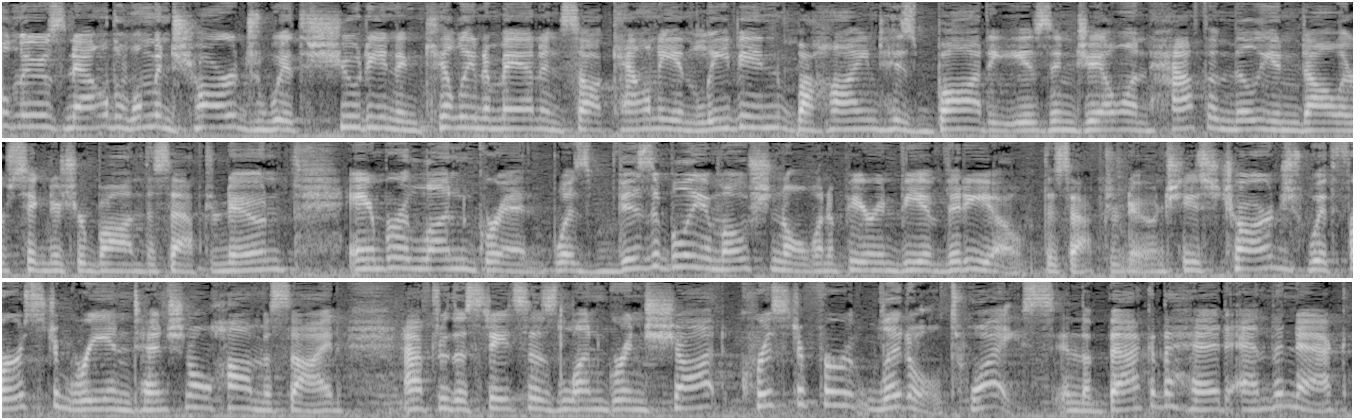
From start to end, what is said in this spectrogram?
Local news now. The woman charged with shooting and killing a man in Sauk County and leaving behind his body is in jail on half a million dollar signature bond this afternoon. Amber Lundgren was visibly emotional when appearing via video this afternoon. She's charged with first degree intentional homicide after the state says Lundgren shot Christopher Little twice in the back of the head and the neck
